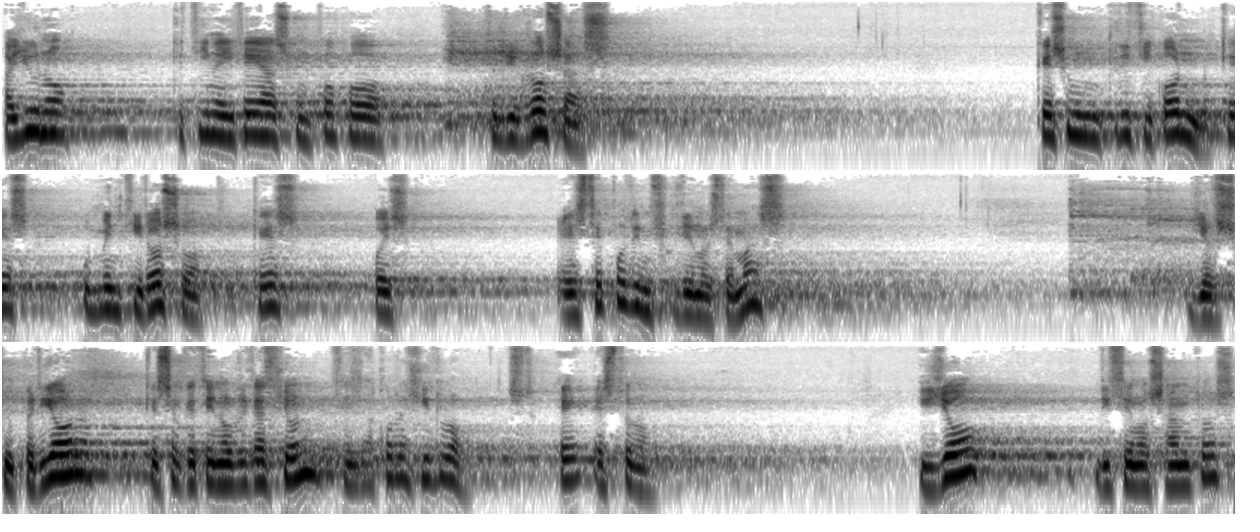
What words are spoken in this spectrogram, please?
Hay uno que tiene ideas un poco peligrosas, que es un criticón, que es un mentiroso, que es, pues, este puede influir en los demás. Y el superior, que es el que tiene obligación, dice a corregirlo. Eh, esto no. Y yo, dicen los santos,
